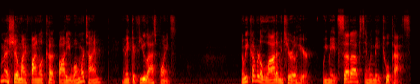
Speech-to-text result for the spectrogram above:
I'm going to show my final cut body one more time and make a few last points. Now we covered a lot of material here. We made setups and we made toolpaths.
